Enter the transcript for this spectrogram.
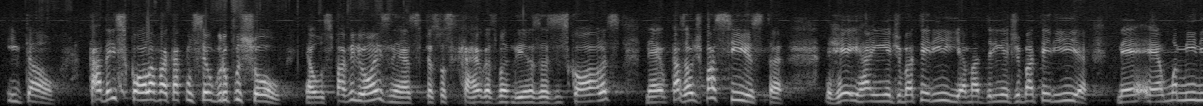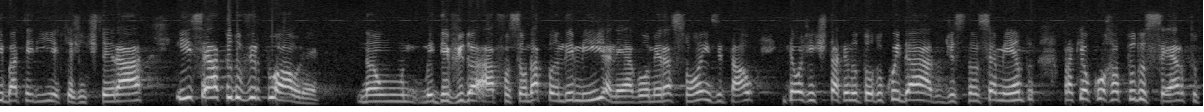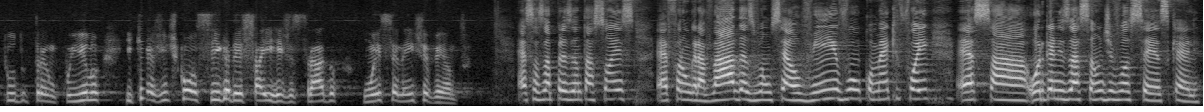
Então, cada escola vai estar com seu grupo show. É os pavilhões, né? As pessoas que carregam as bandeiras das escolas, né? O casal de passista, rei e rainha de bateria, madrinha de bateria, né? É uma mini bateria que a gente terá e será tudo virtual, né? Não, devido à função da pandemia, né, aglomerações e tal. Então a gente está tendo todo o cuidado, distanciamento, para que ocorra tudo certo, tudo tranquilo e que a gente consiga deixar aí registrado um excelente evento. Essas apresentações é, foram gravadas, vão ser ao vivo. Como é que foi essa organização de vocês, Kelly?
